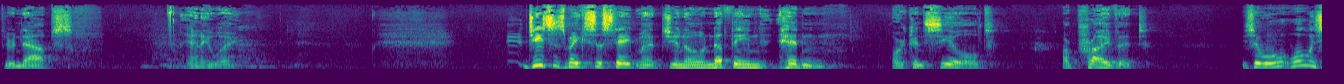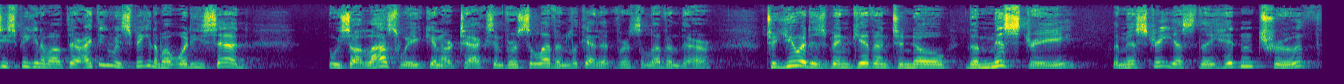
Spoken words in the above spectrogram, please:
through naps. Anyway. Jesus makes the statement, you know, nothing hidden or concealed or private you say, well, what was he speaking about there? I think he was speaking about what he said. We saw last week in our text in verse 11. Look at it, verse 11 there. To you it has been given to know the mystery, the mystery, yes, the hidden truth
